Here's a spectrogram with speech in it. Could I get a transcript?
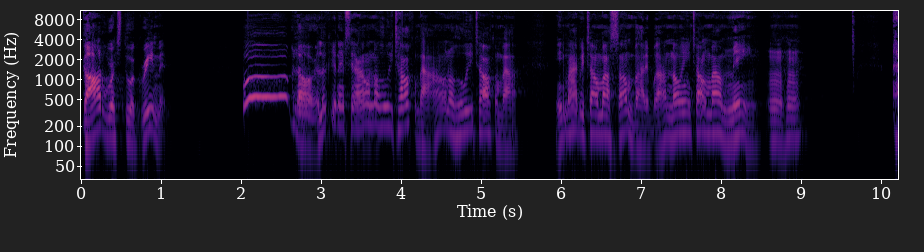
God works through agreement glory. Look at him and say, I don't know who he talking about. I don't know who he talking about. He might be talking about somebody, but I know he ain't talking about me. Mm-hmm.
